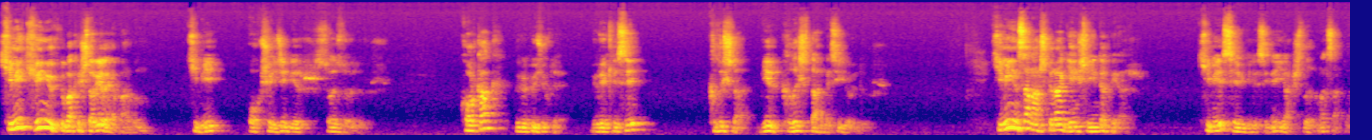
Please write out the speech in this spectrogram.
Kimi kin yüklü bakışlarıyla yapar bunu. Kimi okşayıcı bir sözle öldürür. Korkak bir öpücükle, yüreklisi kılıçla, bir kılıç darbesiyle öldürür. Kimi insan aşkına gençliğinde kıyar, kimi sevgilisini yaşlılığına saklar.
